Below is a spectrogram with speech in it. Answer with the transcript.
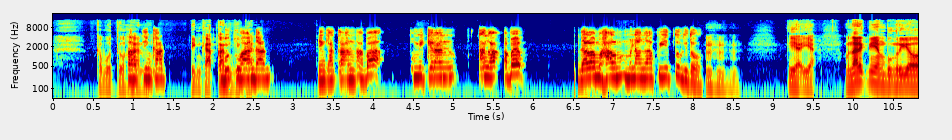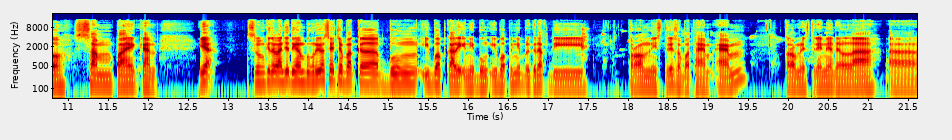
uh, kebutuhan, tingkat tingkatan kebutuhan juga. dan tingkatan apa pemikiran tangga apa ya, dalam hal menanggapi itu gitu. Mhm. Iya, iya. Menarik nih yang Bung Rio sampaikan. Ya, sebelum kita lanjut dengan Bung Rio, saya coba ke Bung Ibob kali ini. Bung Ibob ini bergerak di Krom Ministry Sobat HMM. Krom Ministry ini adalah eh,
